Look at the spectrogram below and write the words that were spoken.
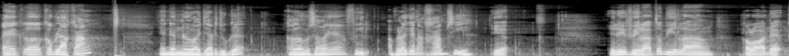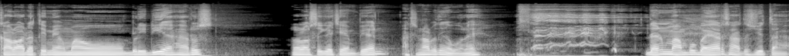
Eh ke ke belakang. Ya dan wajar juga kalau misalnya apalagi anak Kamsi ya. Iya. Jadi Villa tuh bilang kalau ada kalau ada tim yang mau beli dia harus lolos Liga Champion, Arsenal berarti nggak boleh. Dan mampu bayar 100 juta.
